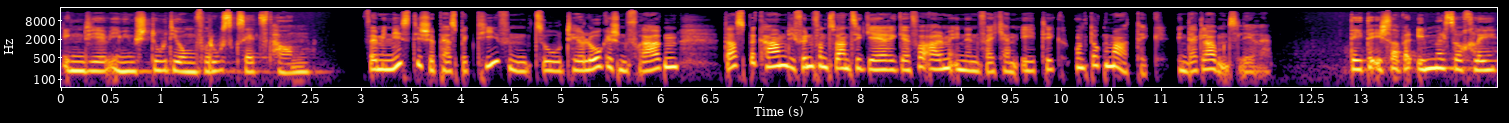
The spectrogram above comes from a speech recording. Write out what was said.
irgendwie in meinem Studium vorausgesetzt habe. Feministische Perspektiven zu theologischen Fragen, das bekam die 25-Jährige vor allem in den Fächern Ethik und Dogmatik in der Glaubenslehre. Dort ist es aber immer so ein bisschen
